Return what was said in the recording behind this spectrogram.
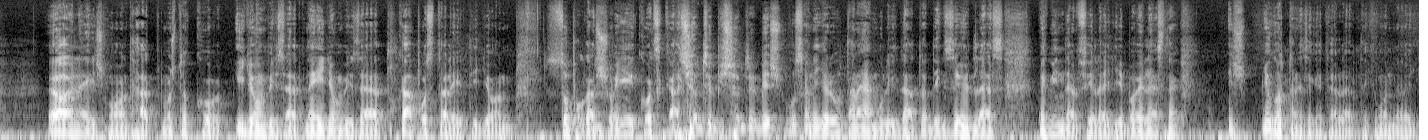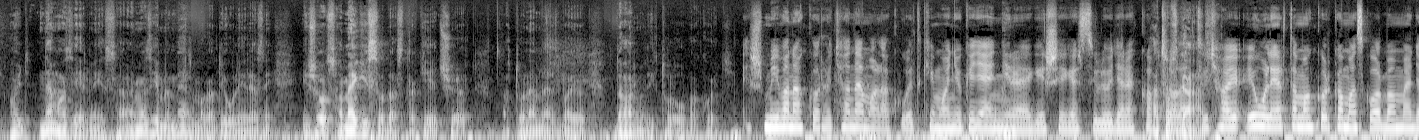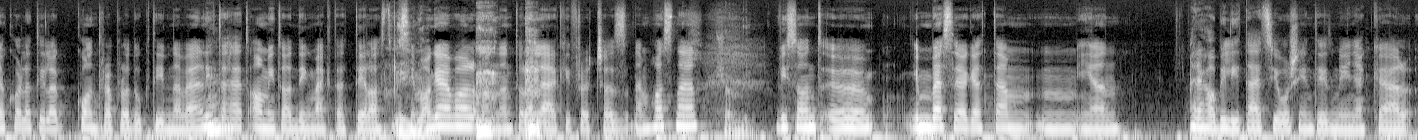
jaj, ne is mond, hát most akkor igyon vizet, ne igyon vizet, káposztalét igyon, szopogasson jégkockát, stb. stb. És 24 óra után elmúlik, de hát addig zöld lesz, meg mindenféle egyéb baj lesznek. És nyugodtan ezeket el lehet neki mondani, hogy, hogy nem azért mész el, hanem azért, mert mert magad jól érezni. És ahhoz, ha megiszod azt a két sört, attól nem lesz bajod, de harmadiktól óvakodj. És mi van akkor, hogyha nem alakult ki mondjuk egy ennyire hmm. egészséges szülő-gyerek kapcsolat? Hát Úgyha jól értem, akkor kamaszkorban már gyakorlatilag kontraproduktív nevelni, hmm. tehát amit addig megtettél, azt viszi magával, onnantól a lelki fröccs az nem használ. Az semmi. Viszont ö, én beszélgettem m, mm, ilyen rehabilitációs intézményekkel,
